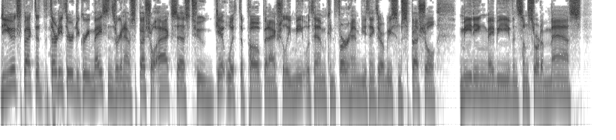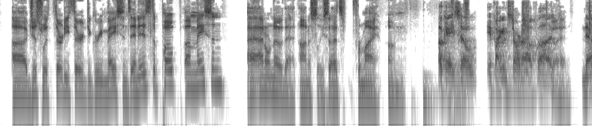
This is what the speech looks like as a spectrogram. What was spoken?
do you expect that the 33rd degree Masons are going to have special access to get with the Pope and actually meet with him, confer him? Do you think there will be some special meeting, maybe even some sort of mass uh, just with 33rd degree Masons? And is the Pope a Mason? I, I don't know that, honestly. So that's for my own Okay, so if I can start off, uh, Go ahead. No,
